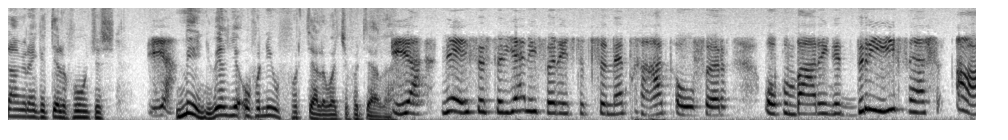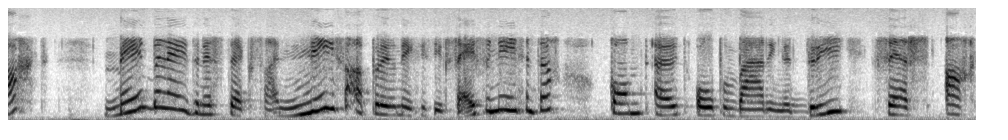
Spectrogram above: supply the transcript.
Belangrijke telefoontjes. Ja. Min, wil je overnieuw vertellen wat je vertelde? Ja, nee, zuster Jennifer heeft het zo net gehad over Openbaringen 3, vers 8. Mijn beleidenistekst van 9 april 1995 komt uit Openbaringen 3, vers 8,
